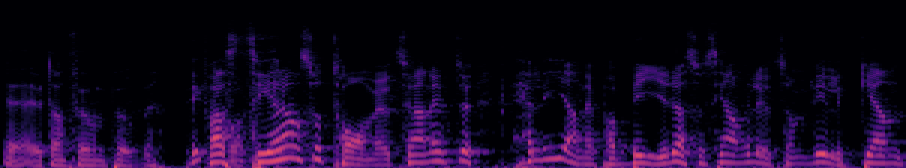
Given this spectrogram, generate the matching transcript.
eh, utanför en pub. Pickford. Fast ser han så tam ut, ser han inte, häll i han ett par bira så ser han väl ut som vilken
